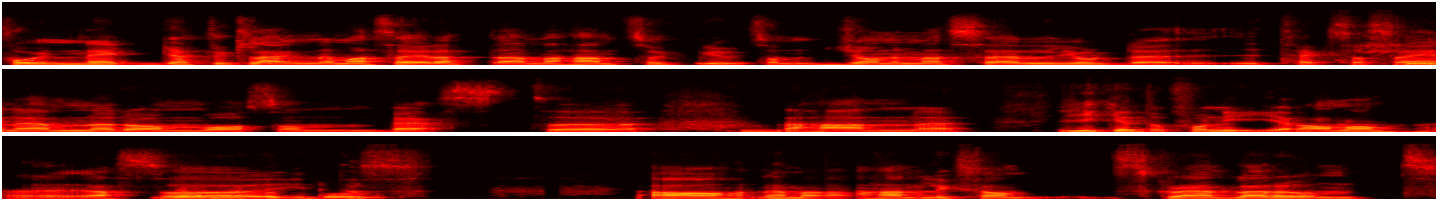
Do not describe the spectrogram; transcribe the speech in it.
får ju negativ klang när man säger detta, men han såg ut som Johnny Mansell gjorde i Texas A&M när de var som bäst. Mm. När han gick inte att få ner honom. Alltså, inte, Ja, när man, han liksom scramblar runt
